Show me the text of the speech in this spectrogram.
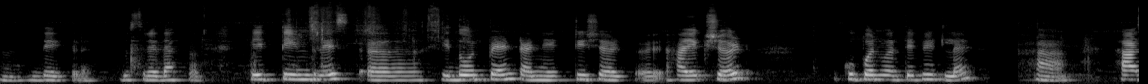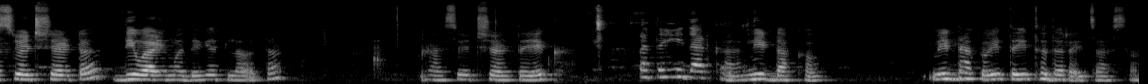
दे इकडं. दुसरे दाखव. हे तीन ड्रेस हे दोन पॅन्ट आणि एक टी शर्ट हा एक शर्ट कुपनवरती भेटलाय. हा हा स्वेट शर्ट दिवाळीमध्ये घेतला होता. हा स्वेट शर्ट एक. आता हे दाखव. हा, नीट दाखव. नीट दाखव इथं इथं धरायचं असं.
